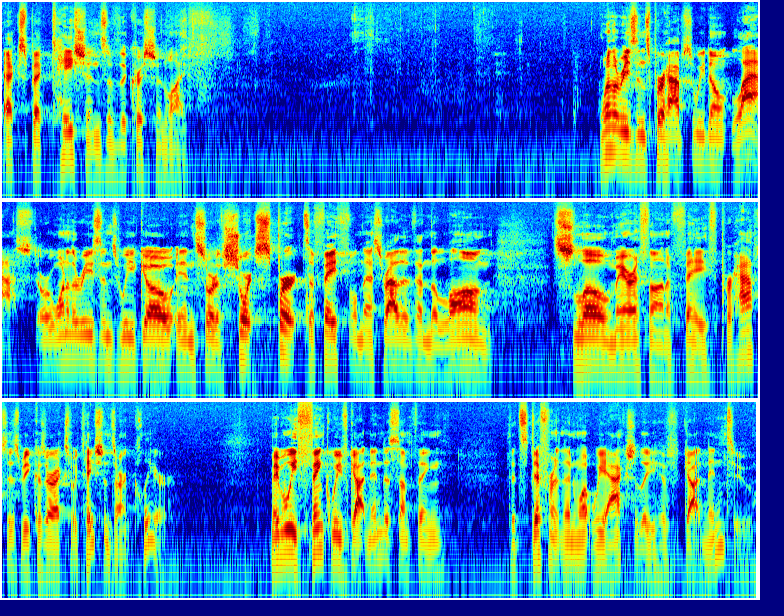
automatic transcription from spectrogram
expectations of the Christian life. One of the reasons perhaps we don't last, or one of the reasons we go in sort of short spurts of faithfulness rather than the long, slow marathon of faith, perhaps is because our expectations aren't clear. Maybe we think we've gotten into something that's different than what we actually have gotten into.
